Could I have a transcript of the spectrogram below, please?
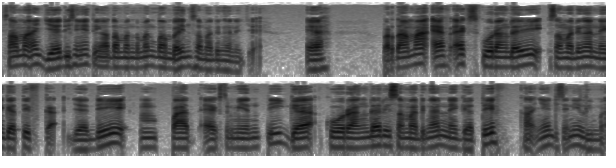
sama aja di sini tinggal teman-teman tambahin sama dengan aja. Ya. Pertama fx kurang dari sama dengan negatif k. Jadi 4x min 3 kurang dari sama dengan negatif k-nya di sini 5.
